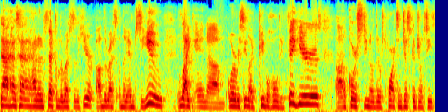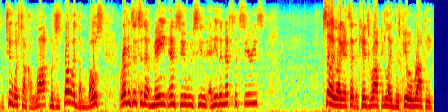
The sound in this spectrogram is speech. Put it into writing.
that has had, had an effect on the rest of the here uh, the rest of the MCU like in um, where we see like people holding figures. Uh, of course you know there was parts in Jessica Jones season two which talk a lot which is probably the most references to the main MCU we've seen in any of the Netflix series so, like I said, the kids rocking like there's people rocking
